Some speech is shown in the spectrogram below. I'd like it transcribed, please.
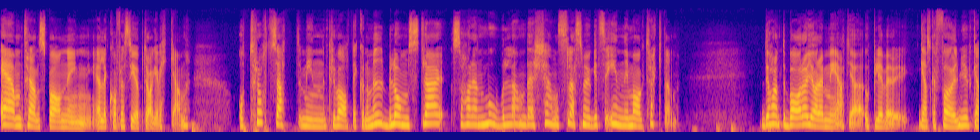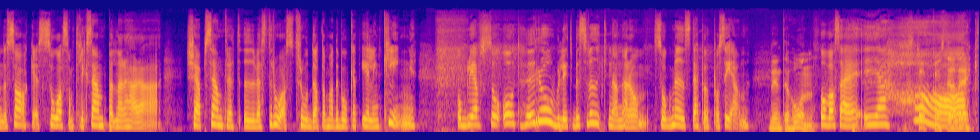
en trendspaning eller konferenseruppdrag i veckan. Och trots att min privatekonomi blomstrar så har en molande känsla smugit sig in i magtrakten. Det har inte bara att göra med att jag upplever ganska förödmjukande saker, så som till exempel när det här äh, köpcentret i Västerås trodde att de hade bokat Elin Kling och blev så otroligt besvikna när de såg mig steppa upp på scen Det är inte hon. och var så här, jaha, Stockholmsdialekt.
